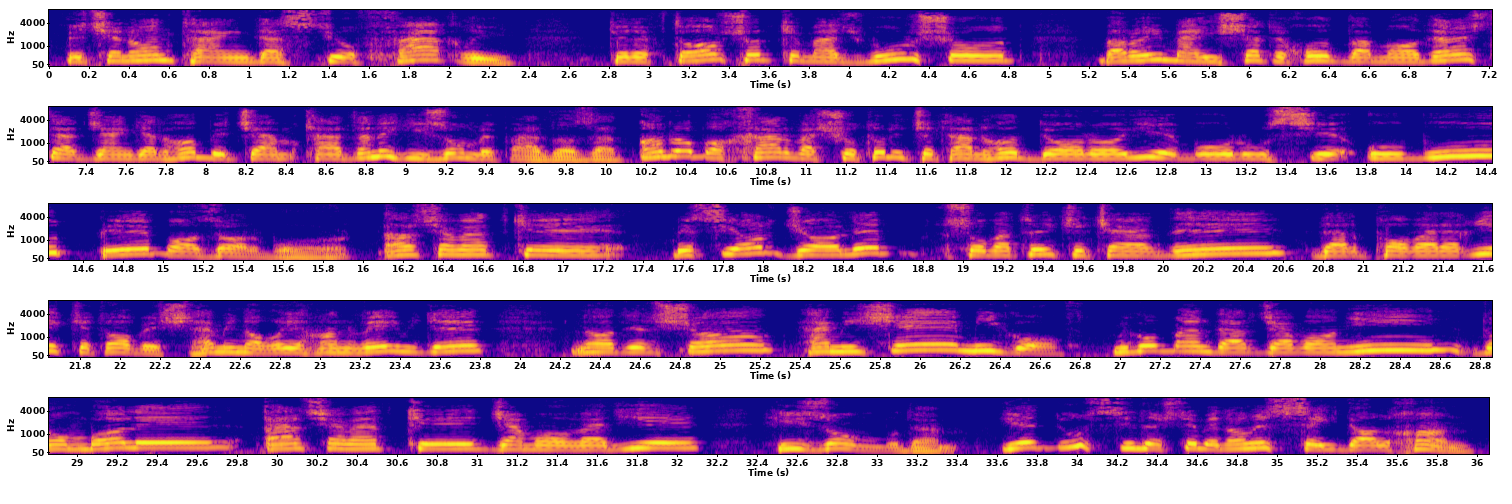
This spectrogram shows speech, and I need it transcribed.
به چنان تنگ دستی و فقری گرفتار شد که مجبور شد برای معیشت خود و مادرش در جنگل ها به جمع کردن هیزم بپردازد. آن را با خر و شطوری که تنها دارایی موروسی او بود به بازار برد. هر شود که بسیار جالب صحبتهایی که کرده در پاورقی کتابش. همین آقای هانوی میگه نادرشاه همیشه می‌گفت می‌گفت من در جوانی دنبال عرض شود که جماوری هیزم بودم. یه دوستی داشته به نام سیدال خان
